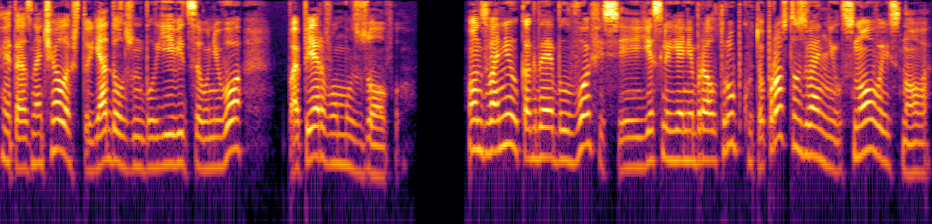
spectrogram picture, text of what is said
Это означало, что я должен был явиться у него по первому зову. Он звонил, когда я был в офисе, и если я не брал трубку, то просто звонил снова и снова.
